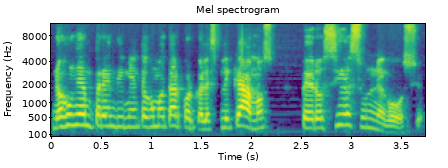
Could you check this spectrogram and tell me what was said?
no es un emprendimiento como tal, porque lo explicamos, pero sí es un negocio.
